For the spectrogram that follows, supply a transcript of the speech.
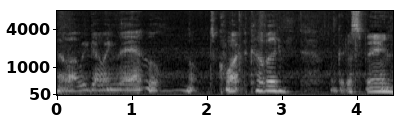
How are we going there? Oh not quite covered. I'll get a spoon.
